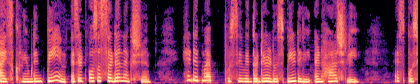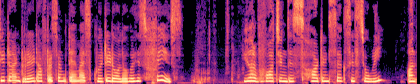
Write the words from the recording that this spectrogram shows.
I screamed in pain as it was a sudden action. He dug my pussy with the dildo speedily and harshly, As pussy turned red after some time, I squirted all over his face. You are watching this hot and sexy story on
